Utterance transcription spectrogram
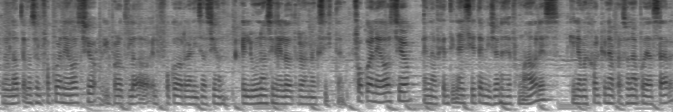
Por un lado tenemos el foco de negocio y por otro lado el foco de organización. El uno sin el otro no existen. Foco de negocio, en Argentina hay 7 millones de fumadores y lo mejor que una persona puede hacer,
